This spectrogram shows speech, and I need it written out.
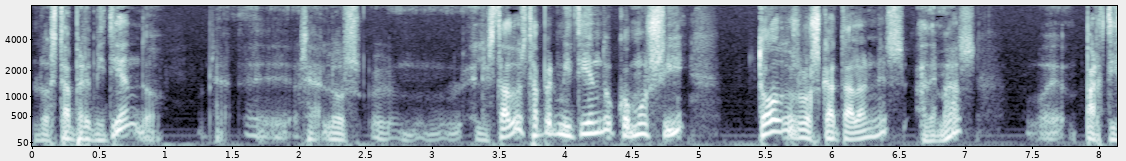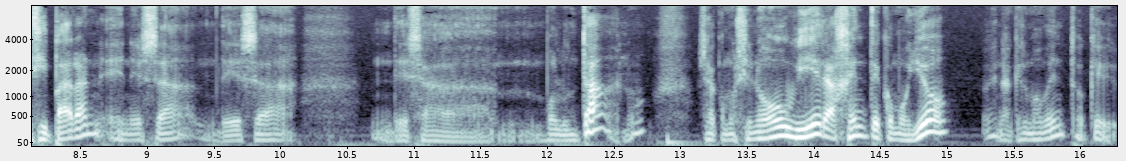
lo está permitiendo. Sea, los, el Estado está permitiendo como si todos los catalanes, además, participaran en esa, de esa de esa voluntad, ¿no? O sea, como si no hubiera gente como yo en aquel momento que eh,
